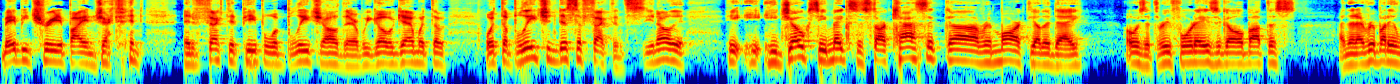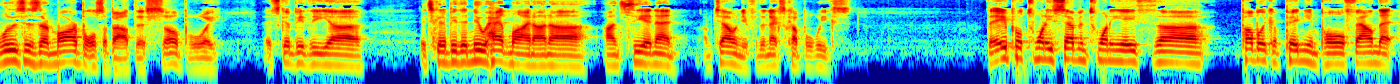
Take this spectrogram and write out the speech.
may be treated by injecting infected people with bleach. Oh, there we go again with the with the bleach and disinfectants. You know, he, he, he jokes, he makes a sarcastic uh, remark the other day. What was it, three, four days ago about this? And then everybody loses their marbles about this. Oh boy, it's gonna be the uh, it's gonna be the new headline on uh, on CNN. I'm telling you for the next couple weeks. The April 27, 28th uh, public opinion poll found that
